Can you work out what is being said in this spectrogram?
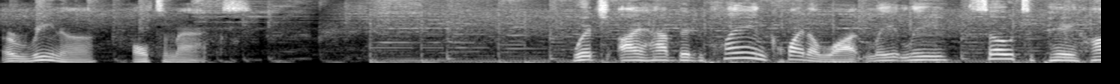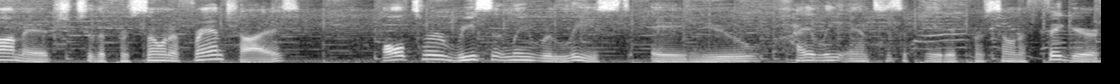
Arena Ultimax which I have been playing quite a lot lately, so to pay homage to the Persona franchise, Alter recently released a new, highly anticipated Persona figure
